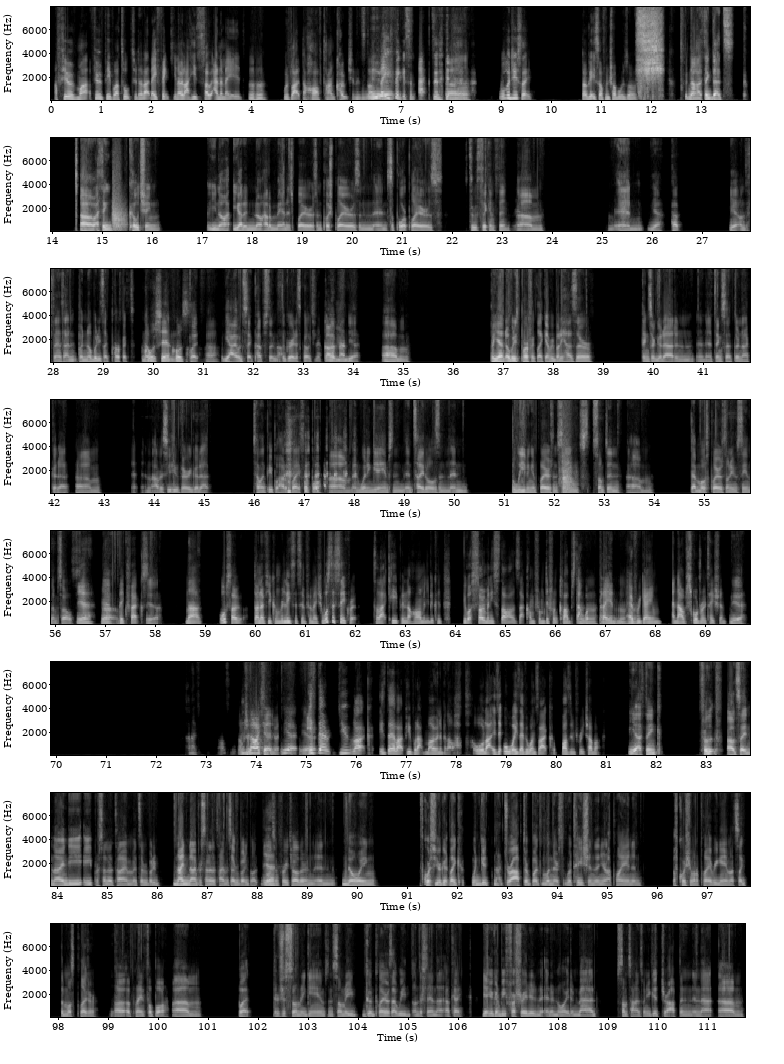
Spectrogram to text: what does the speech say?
A few of my, a few of people I talk to, they're like they think you know like he's so animated Mhm. with like the halftime coaching and stuff. They think it's an act. Ah. what would you say? Don't get yourself in trouble as well. no, I think that's. Uh, I think coaching. You know, you got to know how to manage players and push players and and support players through thick and thin. Yeah. Um, and yeah, Pep, yeah, understands that. And- But nobody's like perfect. Of course, yeah, of course. But uh, yeah, I would say Pep's the, the greatest coach. The goat, man. Yeah. Um, but yeah, nobody's perfect. Like everybody has their things they're good at and, and, and things that they're not good at. Um, and obviously he's very good at telling people how to play football um, and winning games and, and titles and, and believing in players and seeing something um, that most players don't even see in themselves. Yeah, yeah, Um, big facts. Yeah. Nah. Also, don't know if you can release this information. What's the secret to like keeping the harmony? Because you've got so many stars that come from different clubs that were Mhm, playing mhm. every game and now squad rotation. Yeah. I don't know. if you can answer this. I'm just No, I can. anyway. Yeah. Yeah. Is there do you like is there like people that moan and be like, "Oh," or like is it always everyone's like buzzing for each other? Yeah, I think for the, I would say ninety eight percent of the time it's everybody. Ninety nine percent of the time it's everybody bu- Yeah. buzzing for each other and and knowing. Of course, you're good. Like when you get not dropped, or but when there's rotation, then you're not playing, and of course you want to play every game. That's like the most pleasure uh, of playing football. Um, but there's just so many games and so many good players that we understand that okay, yeah, you're going to be frustrated and, and annoyed and mad sometimes when you get dropped and, and that. Um,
